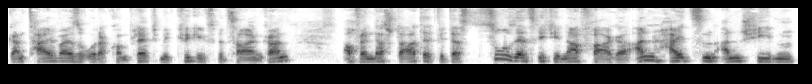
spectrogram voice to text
ganz teilweise oder komplett mit QuickX bezahlen kann. Auch wenn das startet, wird das zusätzlich die Nachfrage anheizen, anschieben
